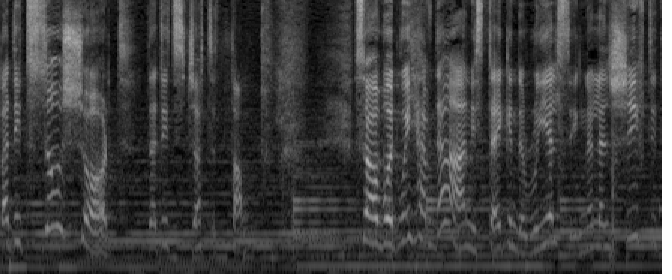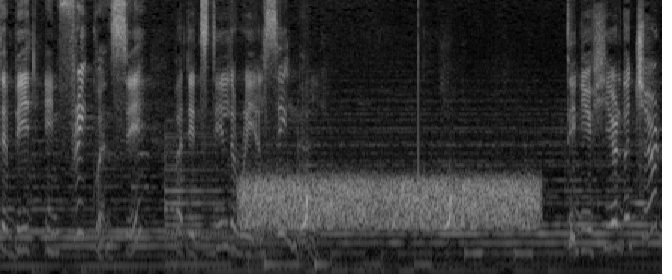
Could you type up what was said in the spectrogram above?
but it's so short that it's just a thump. So what we have done is taken the real signal and shifted a bit in frequency, but it's still the real signal. Did you hear the chirp?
